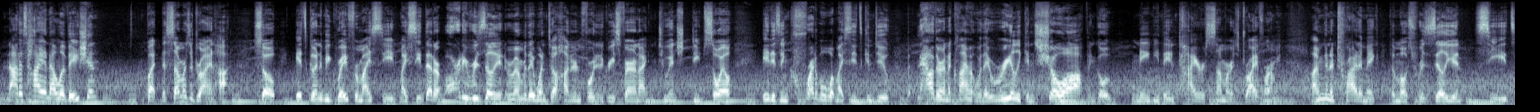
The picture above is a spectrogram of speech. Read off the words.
not as high in elevation, but the summers are dry and hot. So it's going to be great for my seed. My seed that are already resilient. Remember, they went to 140 degrees Fahrenheit in two inch deep soil. It is incredible what my seeds can do, but now they're in a climate where they really can show off and go maybe the entire summer is dry farming. I'm gonna try to make the most resilient seeds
